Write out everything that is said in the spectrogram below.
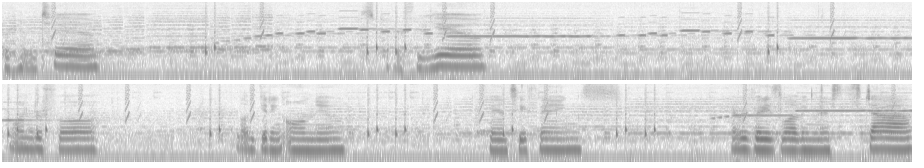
For him too. It's better for you. Wonderful. Love getting all new fancy things. Everybody's loving their stuff.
